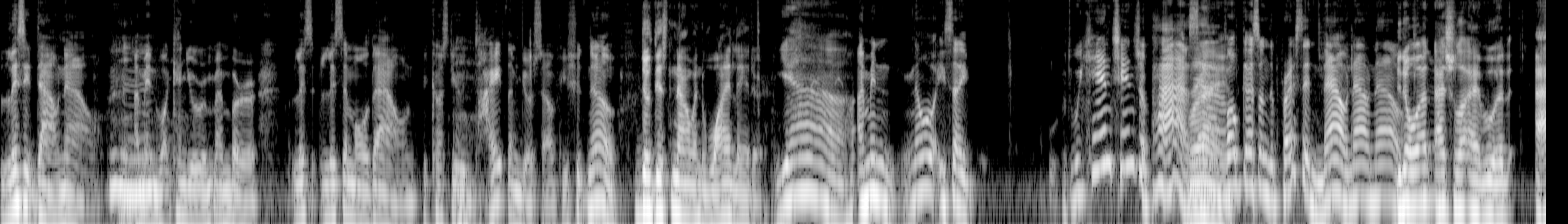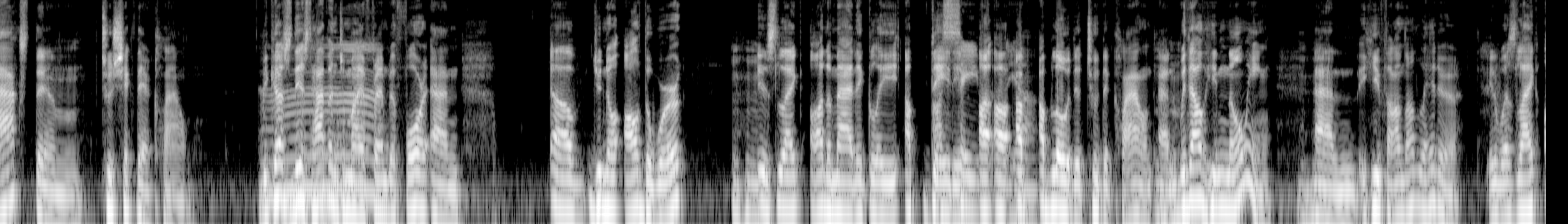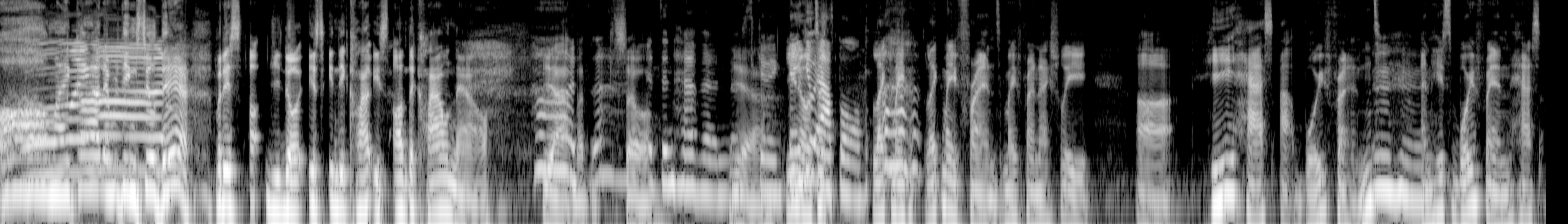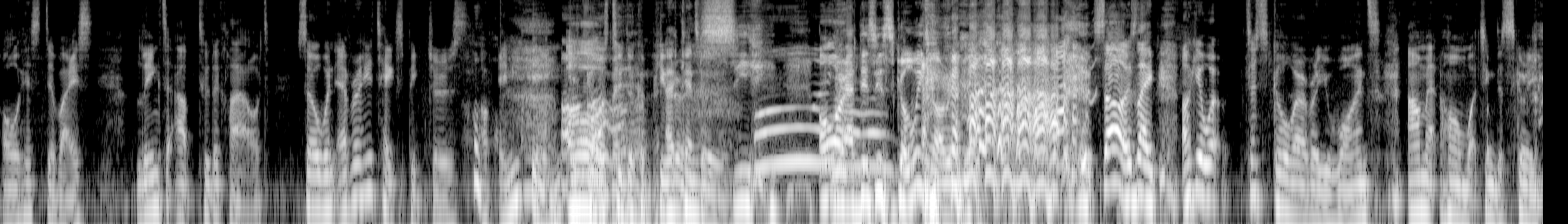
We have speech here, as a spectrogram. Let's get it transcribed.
List it down now. I mean, mm-hmm. what can you remember? List, list them all down because you mm. type them yourself. You should know. Do this now and why later? Yeah, I mean, no, it's like we can't change the past. Right. Focus on the present now, now, now. You know what? Actually, I would ask them to shake their cloud because this happened to my ah. friend before, and uh, you know, all the work is like automatically updated, saved, uh, uh, yeah. Mm-hmm. uploaded to the cloud, and without him knowing, and he found out later. It was like, oh, my, my god, everything's still there, but it's uh, you know, it's in the cloud, it's on the cloud now. yeah, Ah, but it's- so it's in heaven. I'm Yeah. just kidding. Thank you you, know, just Apple. Like my like my friend, my friend actually, uh, he has a boyfriend, Mm-hmm. and his boyfriend has all his device linked up to the cloud. So whenever he takes pictures of anything, it goes to the computer Oh, I can too. see Oh where this is going already. So it's like, okay, well, just go wherever you want. I'm at home watching the screen.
